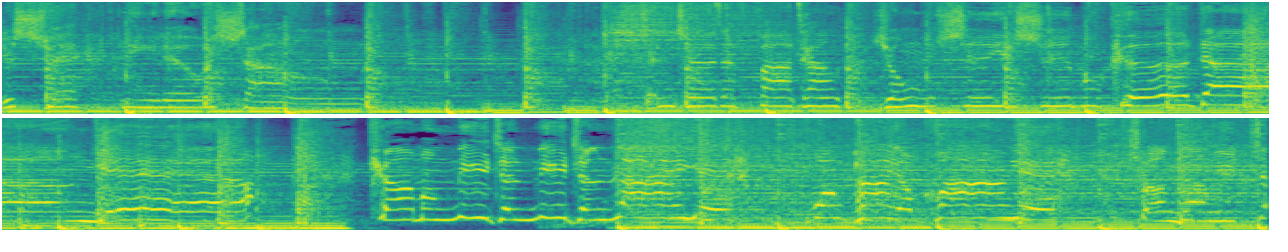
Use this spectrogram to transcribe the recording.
热血逆流而上。战车在发烫，勇士也势不可挡。Come on，逆战逆战来也！王牌要狂野，闯荡宇宙，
